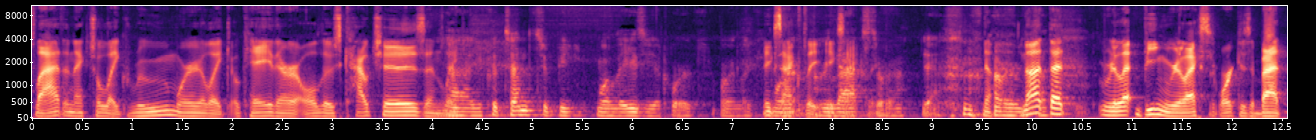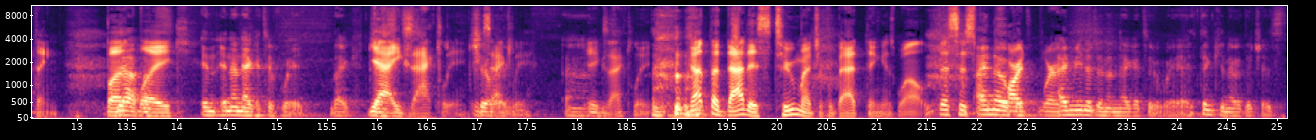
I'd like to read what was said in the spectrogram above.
flat an actual like room where you're like okay there are all those couches and like yeah you could tend to be more lazy at work or like exactly relaxed exactly. or yeah. No not that rela- being relaxed at work is a bad thing but yeah, like in in a negative way like yeah exactly chilling. exactly um, exactly not that that is too much of a bad thing as well this is I know part where I mean it in a negative way I think you know the gist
